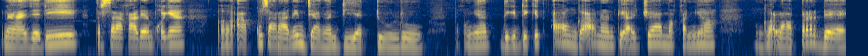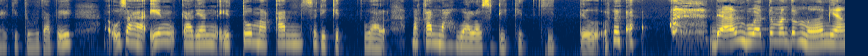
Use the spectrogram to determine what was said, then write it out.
Nah, jadi terserah kalian pokoknya uh, aku saranin jangan diet dulu. Pokoknya dikit-dikit ah enggak nanti aja makannya enggak lapar deh gitu. Tapi uh, usahain kalian itu makan sedikit wal makanlah walau sedikit gitu dan buat teman-teman yang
